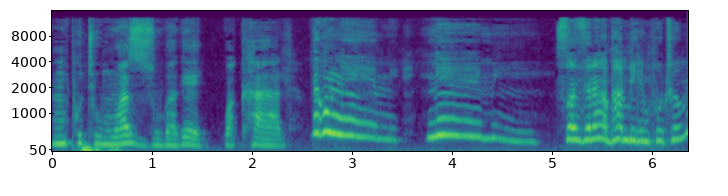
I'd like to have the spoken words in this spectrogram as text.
Mphuthumi wazuba ke wakhala. Bekungimi ngimi sonzela ngaphambili mphuthumi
